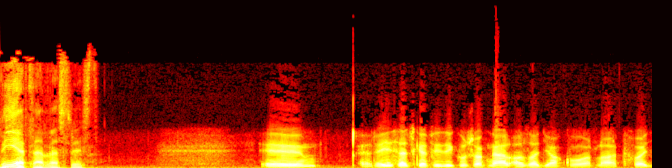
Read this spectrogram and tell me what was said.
Miért nem vesz részt? Részecske fizikusoknál az a gyakorlat, hogy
